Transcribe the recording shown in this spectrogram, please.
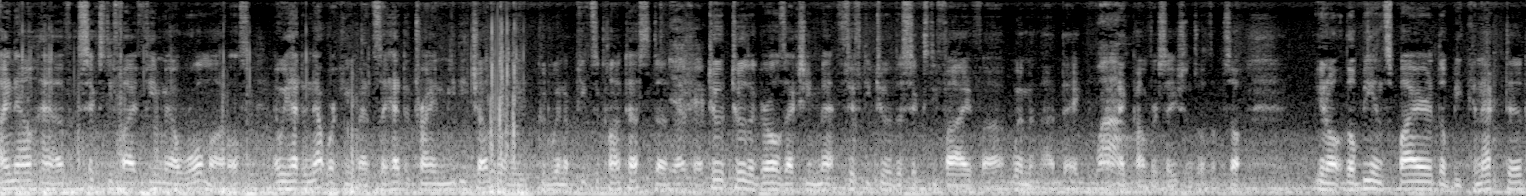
I now have sixty five female role models, and we had a networking event. So they had to try and meet each other, and we could win a pizza contest. Uh, Yeah, okay. Two two of the girls actually met fifty two of the sixty five uh, women that day. Wow. Had conversations with them. So you know they'll be inspired, they'll be connected,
